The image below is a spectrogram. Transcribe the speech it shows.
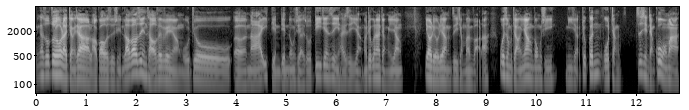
应该说最后来讲一下老高的事情。老高的事情吵得沸沸扬扬，我就呃拿一点点东西来说。第一件事情还是一样，我就跟他讲一样，要流量自己想办法啦。为什么讲一样东西？你讲就跟我讲之前讲过嘛。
